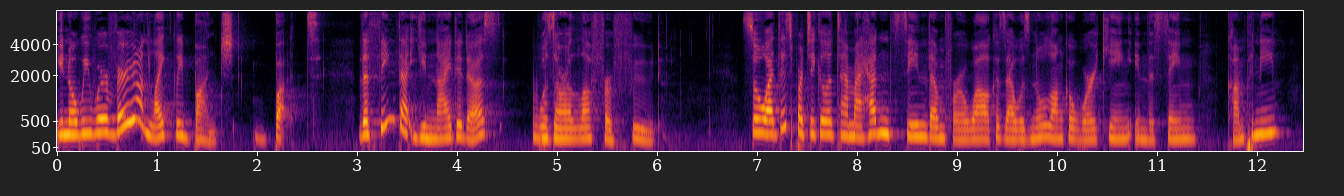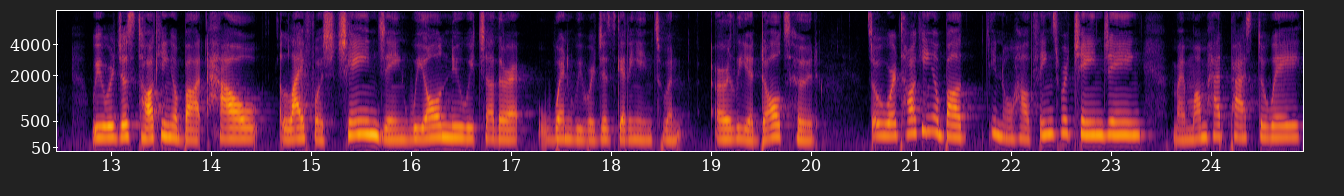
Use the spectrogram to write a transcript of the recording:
You know, we were a very unlikely bunch, but the thing that united us was our love for food. So at this particular time, I hadn't seen them for a while because I was no longer working in the same company. We were just talking about how life was changing. We all knew each other when we were just getting into an early adulthood. So we were talking about, you know, how things were changing. My mom had passed away.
